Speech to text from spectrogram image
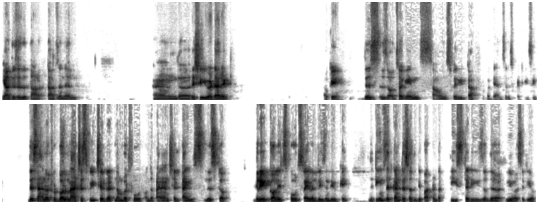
Yeah, this is the tar- Tarzan yell. And uh, Rishi, you are direct. Okay, this is also again sounds very tough, but the answer is pretty easy. This annual football match is featured at number four on the Financial Times list of great college sports rivalries in the UK. The teams that contest are the Department of Peace Studies of the University of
